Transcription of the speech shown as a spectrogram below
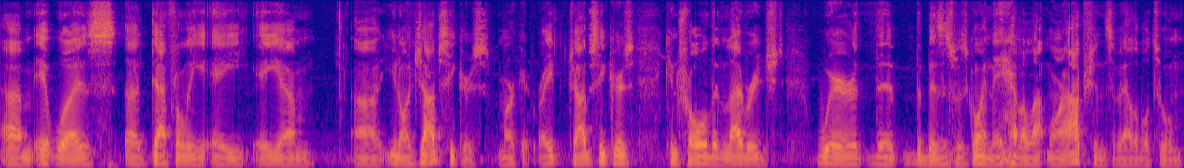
um, it was uh, definitely a a um, uh, you know a job seekers market, right? Job seekers controlled and leveraged where the the business was going. They had a lot more options available to them.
